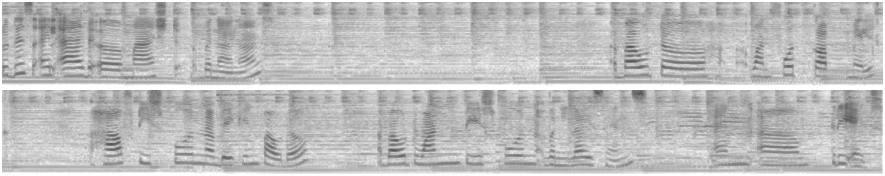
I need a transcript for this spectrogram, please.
To this I'll add uh, mashed bananas. About uh, one fourth cup milk. Half teaspoon baking powder. About one teaspoon vanilla essence and um, 3 eggs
